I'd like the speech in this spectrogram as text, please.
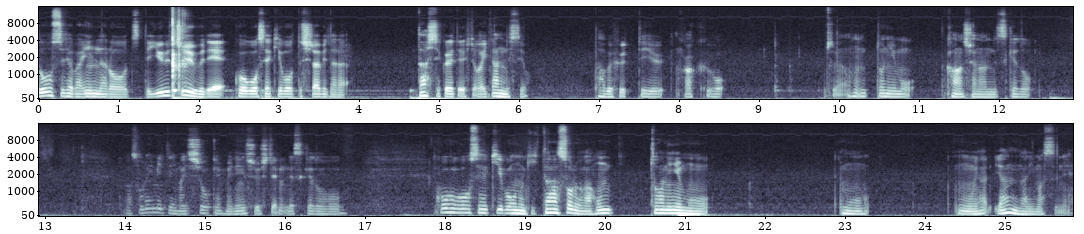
どうすればいいんだろうつって YouTube で光合成希望って調べたら出してくれてる人がいたんですよ。タブフっていう楽譜を。それは本当にもう感謝なんですけど。それ見て今一生懸命練習してるんですけど、光合成希望のギターソロが本当にもう、もう、もうや嫌になりますね。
